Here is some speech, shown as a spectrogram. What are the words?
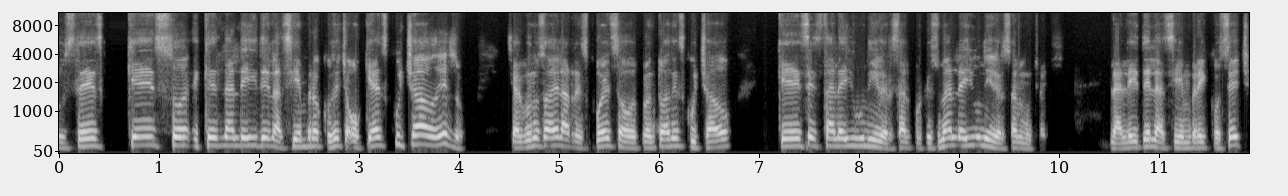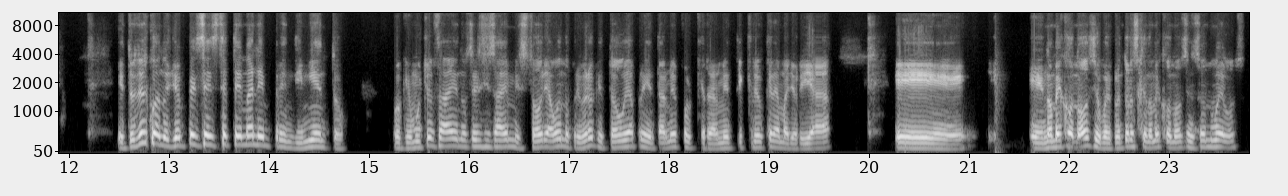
ustedes qué es, qué es la ley de la siembra o cosecha, o qué ha escuchado de eso. Si alguno sabe la respuesta o de pronto han escuchado qué es esta ley universal, porque es una ley universal, muchachos, la ley de la siembra y cosecha. Entonces, cuando yo empecé este tema del emprendimiento, porque muchos saben, no sé si saben mi historia, bueno, primero que todo voy a presentarme porque realmente creo que la mayoría eh, eh, no me conoce, o de pronto los que no me conocen son nuevos.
